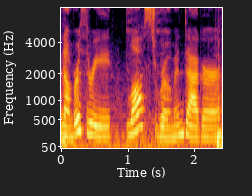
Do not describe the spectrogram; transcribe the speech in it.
Number 3. Lost Roman Dagger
